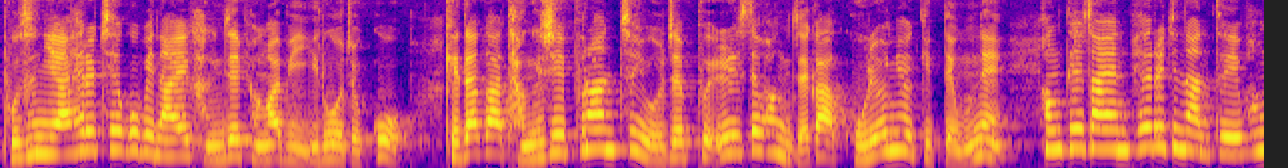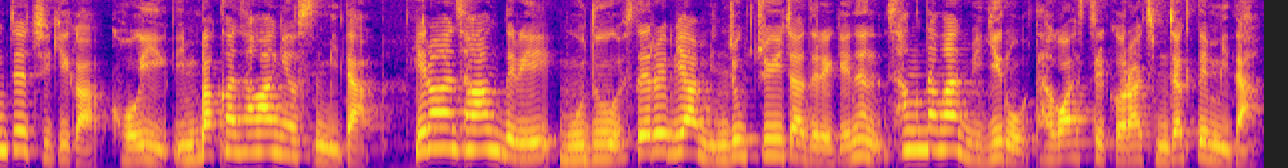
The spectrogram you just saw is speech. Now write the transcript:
보스니아 헤르체고비나의 강제 병합이 이루어졌고 게다가 당시 프란츠 요제프 1세 황제가 고령이었기 때문에 황태자인 페르디난트의 황제직위가 거의 임박한 상황이었습니다. 이러한 상황들이 모두 세르비아 민족주의자들에게는 상당한 위기로 다가왔을 거라 짐작됩니다.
